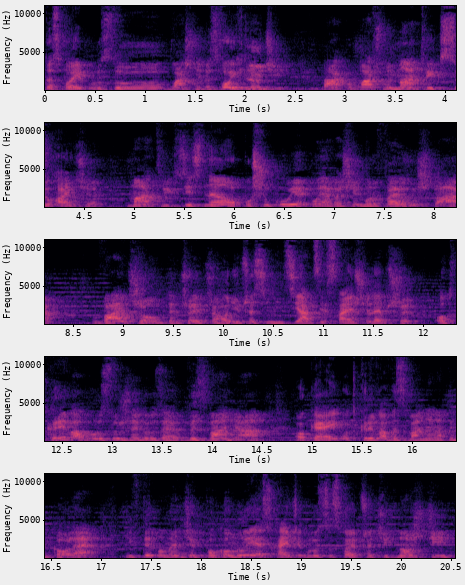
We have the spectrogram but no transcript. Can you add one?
do swojej po prostu właśnie, do swoich ludzi. Tak? Popatrzmy Matrix, słuchajcie. Matrix jest Neo, poszukuje, pojawia się Morfeusz, tak? walczą, ten człowiek przechodzi przez inicjację, staje się lepszy, odkrywa po prostu różnego rodzaju wyzwania, ok? Odkrywa wyzwania na tym kole i w tym momencie pokonuje, słuchajcie, po prostu swoje przeciwności.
